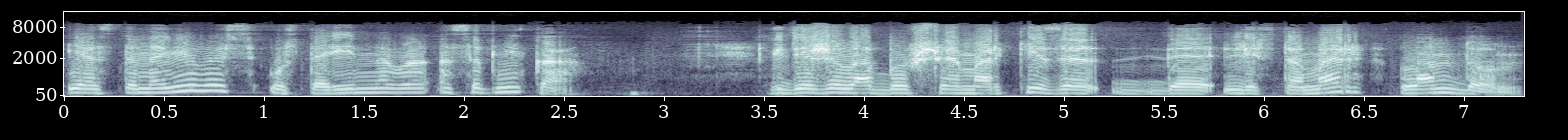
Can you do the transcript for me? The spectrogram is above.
и остановилась у старинного особняка, где жила бывшая маркиза де Листомер Лондон.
